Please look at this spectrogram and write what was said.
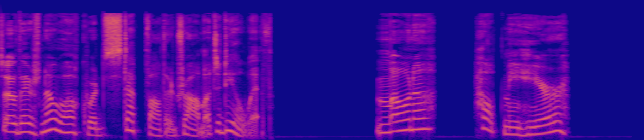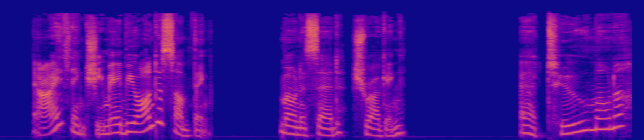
so there's no awkward stepfather drama to deal with. Mona, help me here. I think she may be onto something, Mona said, shrugging. Et tu, Mona?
